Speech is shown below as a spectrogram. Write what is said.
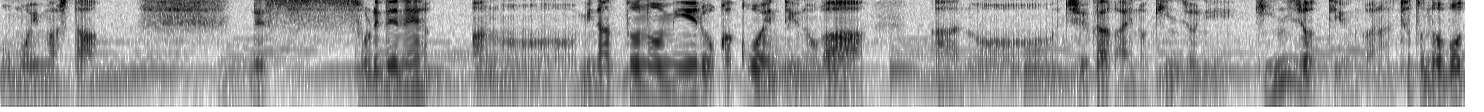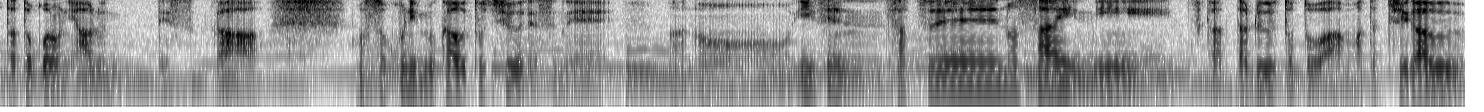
思いました。でそれでねあの港の見える丘公園っていうのがあの中華街の近所に近所っていうんかなちょっと登ったところにあるんですが、まあ、そこに向かう途中ですねあの以前撮影の際に使ったルートとはまた違う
